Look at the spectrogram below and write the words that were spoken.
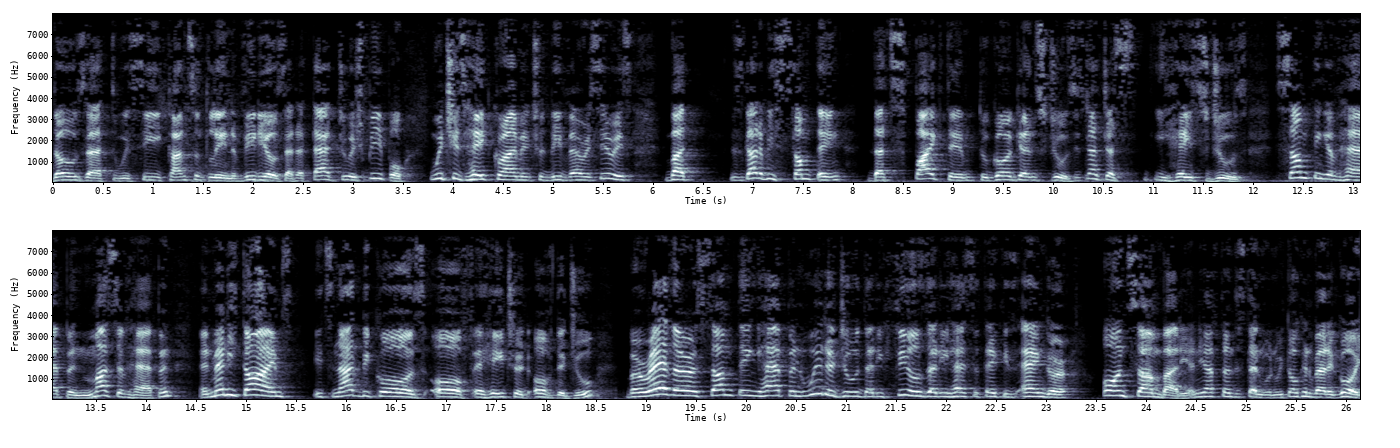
those that we see constantly in the videos that attack Jewish people, which is hate crime and should be very serious, but there's gotta be something that spiked him to go against Jews. It's not just he hates Jews. something have happened, must have happened, and many times it's not because of a hatred of the Jew, but rather something happened with a Jew that he feels that he has to take his anger on somebody. And you have to understand, when we're talking about a goy,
